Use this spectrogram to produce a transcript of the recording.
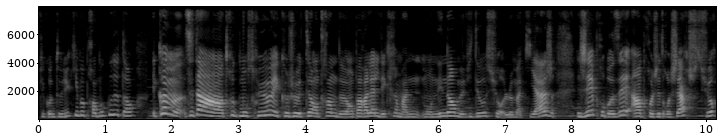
du contenu qui me prend beaucoup de temps. Et comme c'était un truc monstrueux et que j'étais en train de, en parallèle d'écrire mon énorme vidéo sur le maquillage, j'ai proposé un projet de recherche sur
